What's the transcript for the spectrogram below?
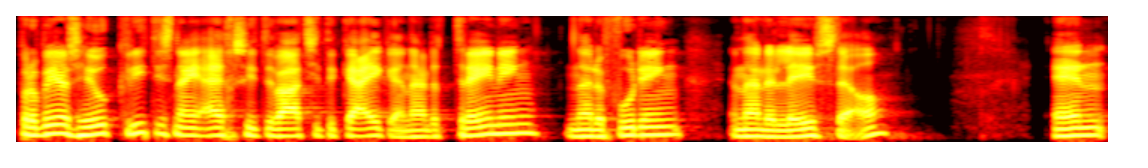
probeer eens heel kritisch naar je eigen situatie te kijken, naar de training, naar de voeding en naar de leefstijl. En,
